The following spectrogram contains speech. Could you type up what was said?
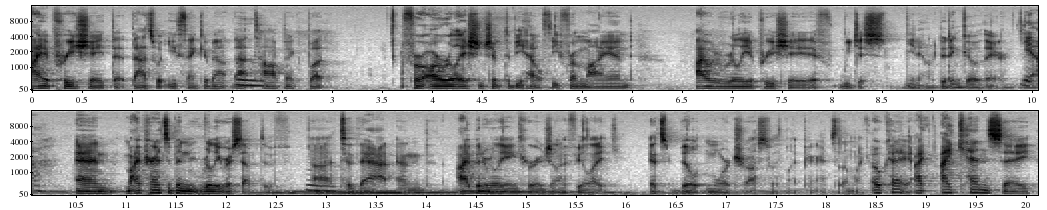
I appreciate that that's what you think about that hmm. topic, but for our relationship to be healthy from my end, I would really appreciate it if we just, you know, didn't go there Yeah. and my parents have been really receptive uh, to that and i've been really encouraged and i feel like it's built more trust with my parents that i'm like okay i, I can say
